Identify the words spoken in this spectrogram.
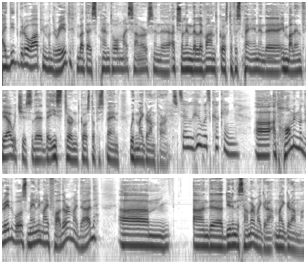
I did grow up in Madrid, but I spent all my summers in the actually in the Levant coast of Spain, in the in Valencia, which is the, the eastern coast of Spain, with my grandparents. So, who was cooking? Uh, at home in Madrid was mainly my father, my dad. Um, and uh, during the summer, my gra- my grandma.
